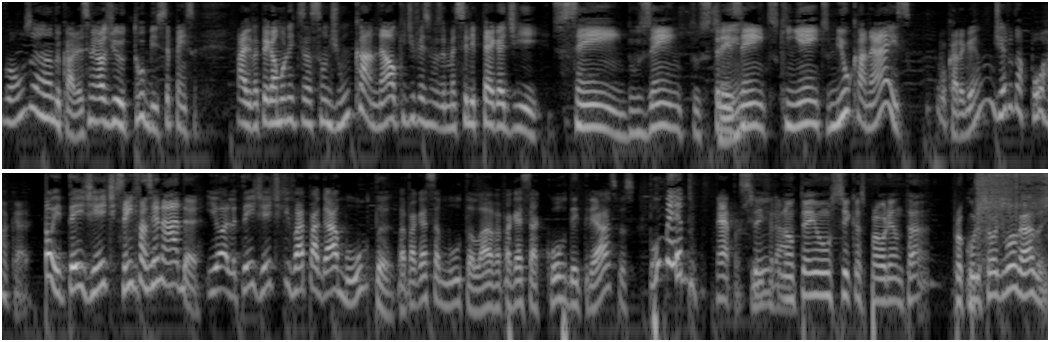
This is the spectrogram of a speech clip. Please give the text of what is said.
vão usando, cara. Esse negócio de YouTube, você pensa, ah, ele vai pegar a monetização de um canal, que difícil fazer. Mas se ele pega de 100, 200, 300, 500, mil canais, o cara ganha um dinheiro da porra, cara. Não, e tem gente. Sem fazer nada. E olha, tem gente que vai pagar a multa, vai pagar essa multa lá, vai pagar esse acordo, entre aspas, por medo. É, pra se Sim, livrar. não tem um SICAS pra orientar, procure seu advogado, hein?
